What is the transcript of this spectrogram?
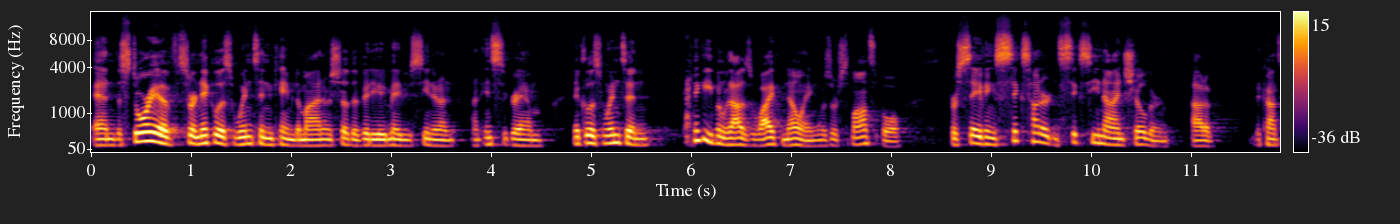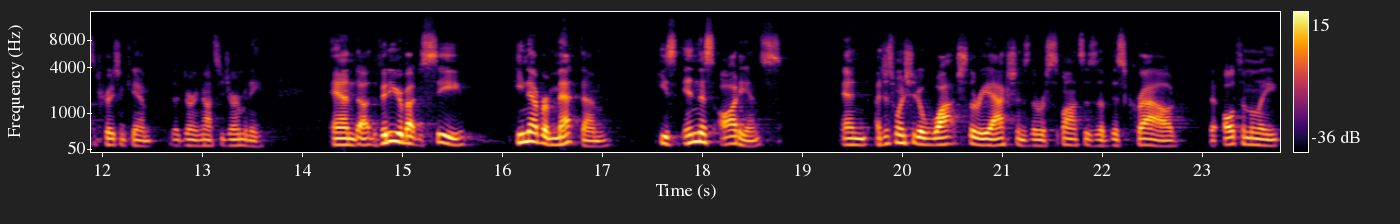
And the story of Sir Nicholas Winton came to mind. I'll show the video. Maybe you've seen it on, on Instagram. Nicholas Winton, I think even without his wife knowing, was responsible for saving 669 children out of the concentration camp during Nazi Germany. And uh, the video you're about to see, he never met them. He's in this audience. And I just want you to watch the reactions, the responses of this crowd that ultimately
